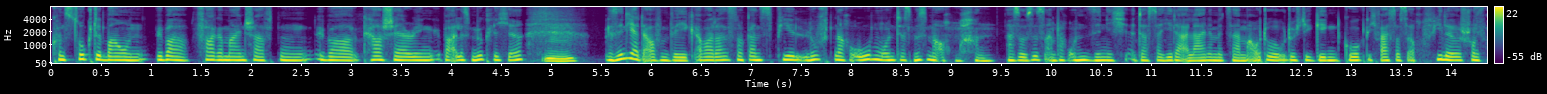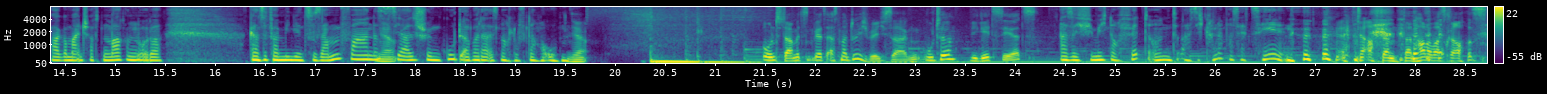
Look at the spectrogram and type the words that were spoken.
Konstrukte bauen über Fahrgemeinschaften, über Carsharing, über alles Mögliche. Mhm wir sind ja da auf dem Weg, aber da ist noch ganz viel Luft nach oben und das müssen wir auch machen. Also es ist einfach unsinnig, dass da jeder alleine mit seinem Auto durch die Gegend guckt. Ich weiß, dass auch viele schon Fahrgemeinschaften machen oder ganze Familien zusammenfahren. Das ja. ist ja alles schön gut, aber da ist noch Luft nach oben. Ja. Und damit sind wir jetzt erstmal durch, würde ich sagen. Ute, wie geht's dir jetzt? Also ich fühle mich noch fit und also ich kann noch was erzählen. Ach, dann, dann hau noch was raus.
